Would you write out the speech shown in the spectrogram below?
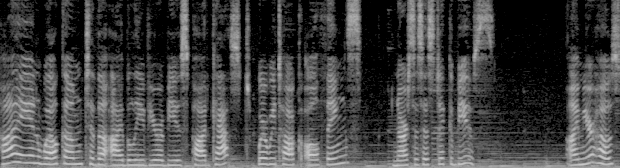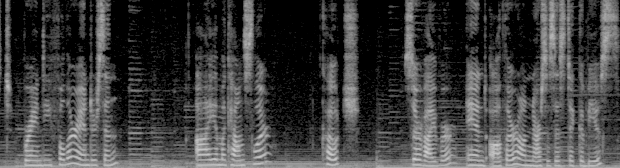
Hi, and welcome to the I Believe Your Abuse podcast, where we talk all things narcissistic abuse. I'm your host, Brandy Fuller Anderson. I am a counselor, coach, survivor, and author on narcissistic abuse.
